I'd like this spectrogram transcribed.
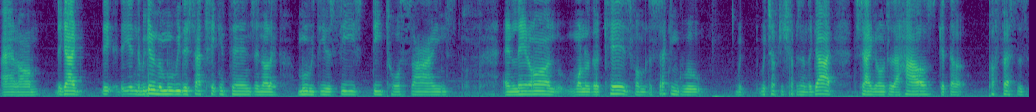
and um, the guy they, they, in the beginning of the movie they start taking things, you know, like movie theater seats, detour signs, and later on one of the kids from the second group with, with Tiffany Shepis and the guy, decided to go into the house, get the professor's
